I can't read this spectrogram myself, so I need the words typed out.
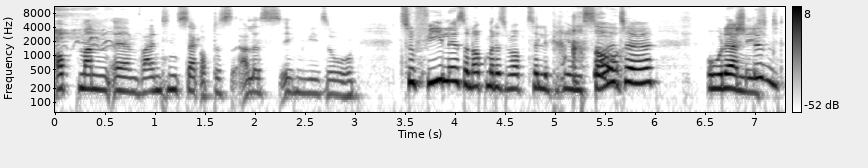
ob man äh, Valentinstag, ob das alles irgendwie so zu viel ist und ob man das überhaupt zelebrieren so. sollte. Oder Stimmt. nicht.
